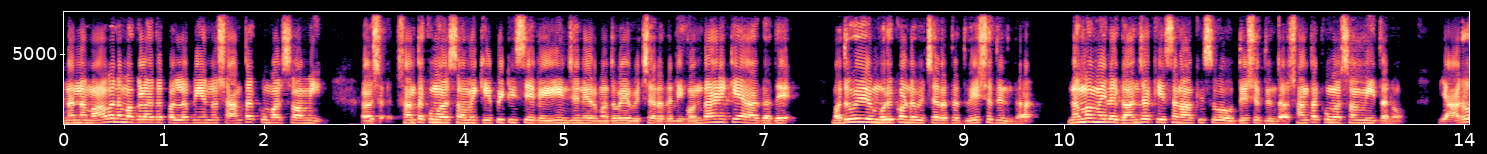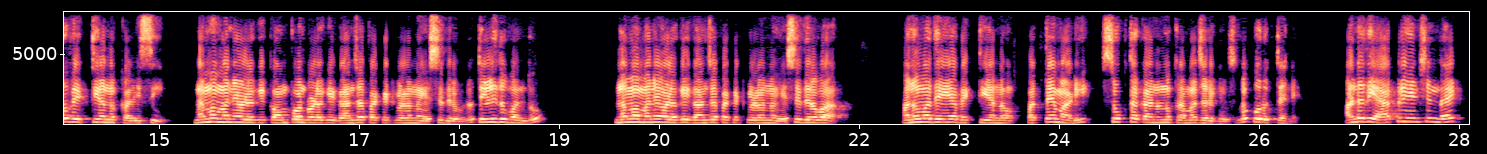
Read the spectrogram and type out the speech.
ನನ್ನ ಮಾವನ ಮಗಳಾದ ಪಲ್ಲವಿಯನ್ನು ಶಾಂತಕುಮಾರ್ ಸ್ವಾಮಿ ಶಾಂತಕುಮಾರ ಸ್ವಾಮಿ ಕೆಪಿಟಿಸಿಯಲ್ಲಿ ಇಂಜಿನಿಯರ್ ಮದುವೆಯ ವಿಚಾರದಲ್ಲಿ ಹೊಂದಾಣಿಕೆ ಆಗದೆ ಮದುವೆ ಮುರಿಕೊಂಡ ವಿಚಾರದ ದ್ವೇಷದಿಂದ ನಮ್ಮ ಮೇಲೆ ಗಾಂಜಾ ಕೇಸನ್ನು ಹಾಕಿಸುವ ಉದ್ದೇಶದಿಂದ ಶಾಂತಕುಮಾರ್ ಸ್ವಾಮಿ ಈತನು ಯಾರೋ ವ್ಯಕ್ತಿಯನ್ನು ಕಳಿಸಿ ನಮ್ಮ ಮನೆಯೊಳಗೆ ಕಾಂಪೌಂಡ್ ಒಳಗೆ ಗಾಂಜಾ ಪ್ಯಾಕೆಟ್ಗಳನ್ನು ಎಸೆದಿರುವುದು ತಿಳಿದು ಬಂದು ನಮ್ಮ ಮನೆಯೊಳಗೆ ಗಾಂಜಾ ಪ್ಯಾಕೆಟ್ಗಳನ್ನು ಎಸೆದಿರುವ ಅನುಮತಿಯ ವ್ಯಕ್ತಿಯನ್ನು ಪತ್ತೆ ಮಾಡಿ ಸೂಕ್ತ ಕಾನೂನು ಕ್ರಮ ಜರುಗಿಸಲು ಕೋರುತ್ತೇನೆ. Under the apprehension that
